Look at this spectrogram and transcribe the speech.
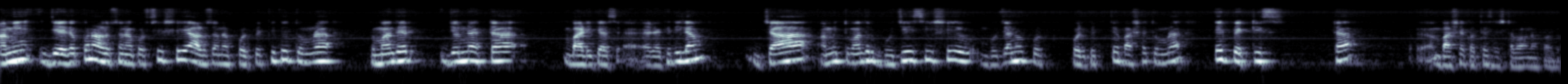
আমি যে এতক্ষণ আলোচনা করছি, সেই আলোচনার পরিপ্রেক্ষিতে তোমরা তোমাদের জন্য একটা বাড়ি কাজ রেখে দিলাম, যা আমি তোমাদের বুঝিয়েছি, সেই বোঝানোর পরিপ্রেক্ষিতে বাসায় তোমরা এর প্র্যাকটিসটা বাসায় করতে চেষ্টা ভাবনা করবে।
